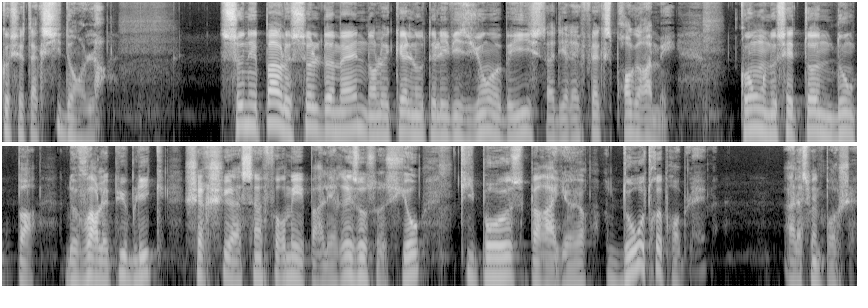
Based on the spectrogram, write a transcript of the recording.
que cet accident-là. Ce n'est pas le seul domaine dans lequel nos télévisions obéissent à des réflexes programmés. Qu'on ne s'étonne donc pas de voir le public chercher à s'informer par les réseaux sociaux qui posent par ailleurs d'autres problèmes. À la semaine prochaine.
